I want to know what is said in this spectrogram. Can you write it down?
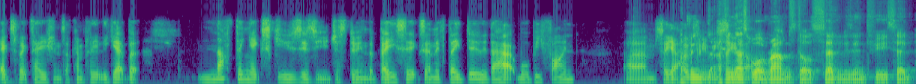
Expectations, I completely get, but nothing excuses you just doing the basics. And if they do that, we'll be fine. Um, so yeah, I think, I think that's that what Ramsdale said in his interview. He said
